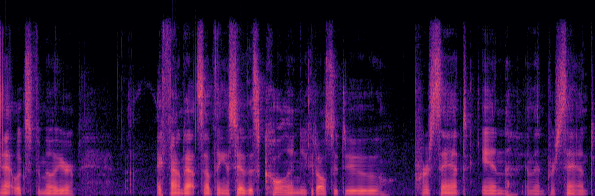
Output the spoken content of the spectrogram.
That looks familiar. I found out something. Instead of this colon, you could also do percent in and then percent.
